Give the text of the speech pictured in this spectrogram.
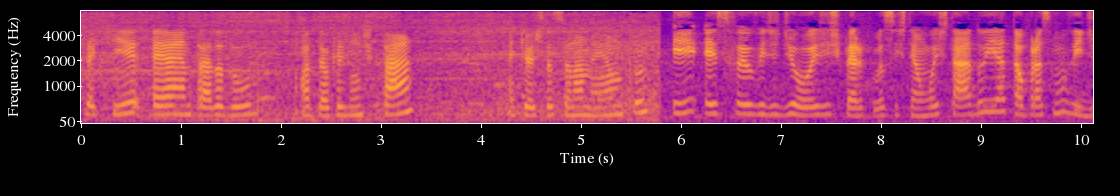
Esse aqui é a entrada do hotel que a gente tá. Aqui é o estacionamento. E esse foi o vídeo de hoje, espero que vocês tenham gostado e até o próximo vídeo.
